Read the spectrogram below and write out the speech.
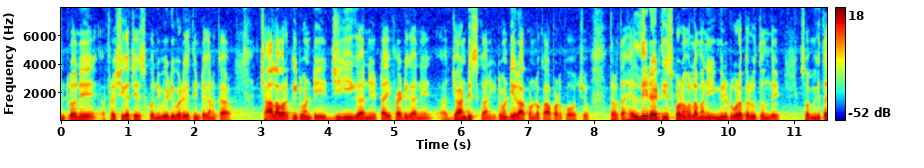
ఇంట్లోనే ఫ్రెష్గా చేసుకొని వేడివేడిగా తింటే కనుక చాలా వరకు ఇటువంటి జీఈ కానీ టైఫాయిడ్ కానీ జాండిస్ కానీ ఇటువంటివి రాకుండా కాపాడుకోవచ్చు. తర్వాత హెల్దీ డైట్ తీసుకోవడం వల్ల మన ఇమ్యూనిటీ కూడా పెరుగుతుంది. సో మిగతా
